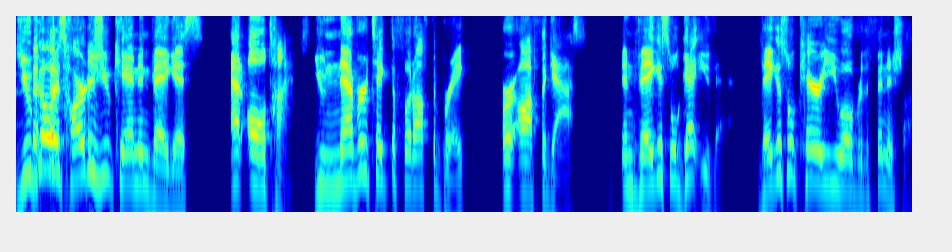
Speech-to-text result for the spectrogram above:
You go as hard as you can in Vegas at all times. You never take the foot off the brake or off the gas, and Vegas will get you there. Vegas will carry you over the finish line.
